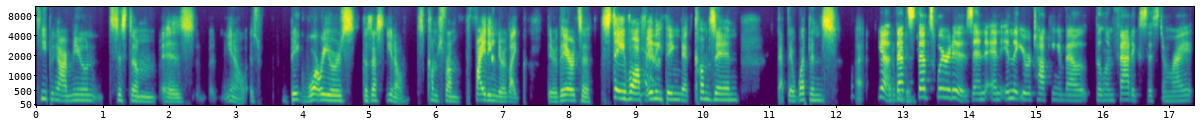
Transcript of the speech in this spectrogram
keeping our immune system as you know as big warriors? Because that's you know comes from fighting. They're like they're there to stave off yeah. anything that comes in got their weapons. Uh, yeah that's that's where it is. And and in that you were talking about the lymphatic system right?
